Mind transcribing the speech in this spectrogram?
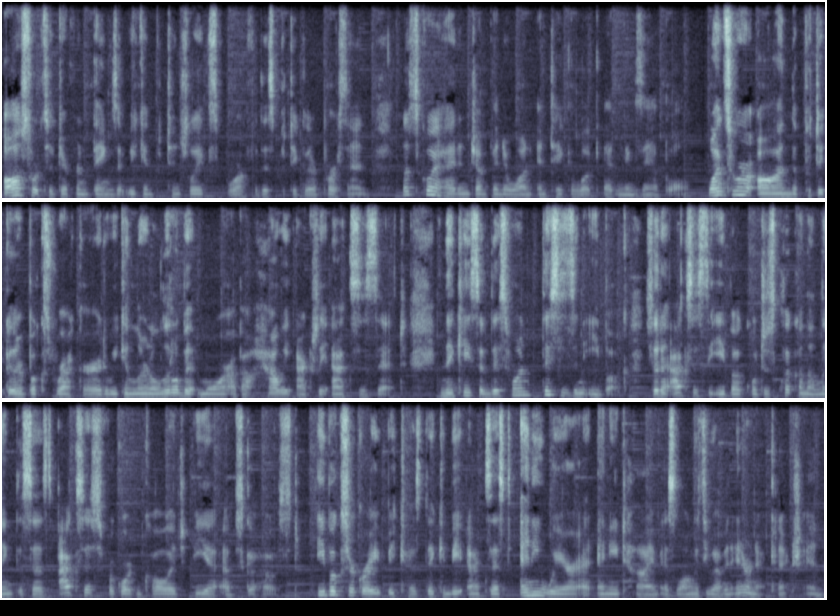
all sorts of different things that we can potentially explore for this particular person. Let's go ahead and jump into one and take a look at an example. Once we're on the particular book's record, we can learn a little bit more about how we actually access it. In the case of this one, this is an ebook. So to access the ebook, we'll just click on the link that says Access for Gordon College via EBSCOhost. Ebooks are great because they can be accessed anywhere at any time as long as you have an internet connection.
